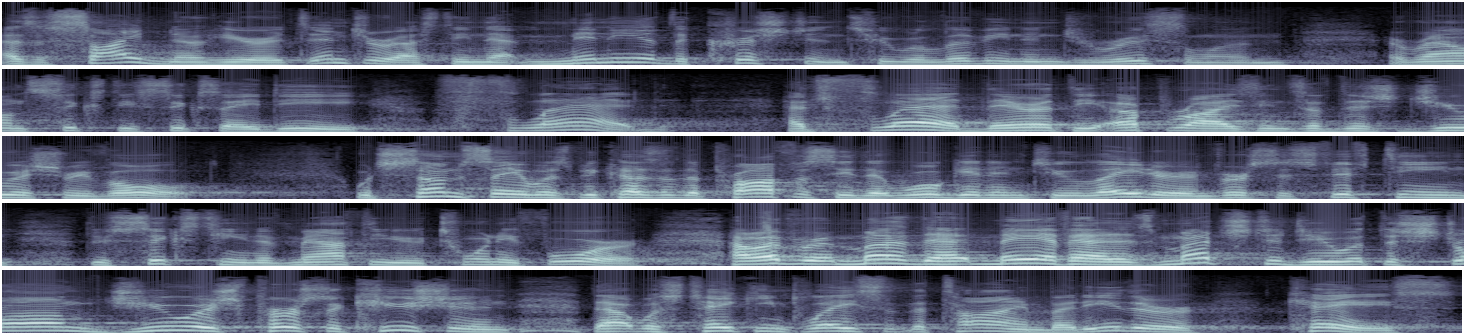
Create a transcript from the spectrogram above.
As a side note here, it's interesting that many of the Christians who were living in Jerusalem around 66 AD fled, had fled there at the uprisings of this Jewish revolt, which some say was because of the prophecy that we'll get into later in verses 15 through 16 of Matthew 24. However, it must, that may have had as much to do with the strong Jewish persecution that was taking place at the time, but either case,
